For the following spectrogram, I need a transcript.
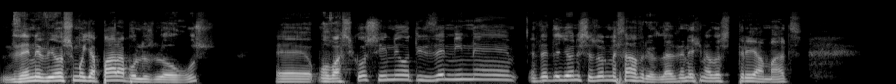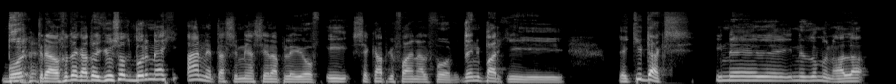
Δεν είναι βιώσιμο για πάρα πολλούς λόγους. Ε, ο βασικός είναι ότι δεν, είναι, δεν τελειώνει η σεζόν μεθαύριο, δηλαδή δεν έχει να δώσει τρία μάτς. 38% usage μπορεί να έχει άνετα σε μια σειρά playoff ή σε κάποιο Final Four. Δεν υπάρχει Εκεί εντάξει, είναι, είναι δεδομένο. Αλλά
